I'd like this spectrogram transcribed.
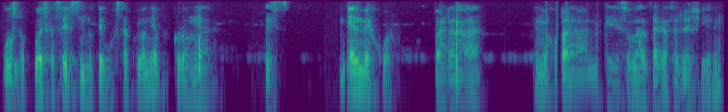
pues lo puedes hacer si no te gusta Cronia, porque Cronia es, es mejor para es mejor para lo que son las dagas se refiere.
